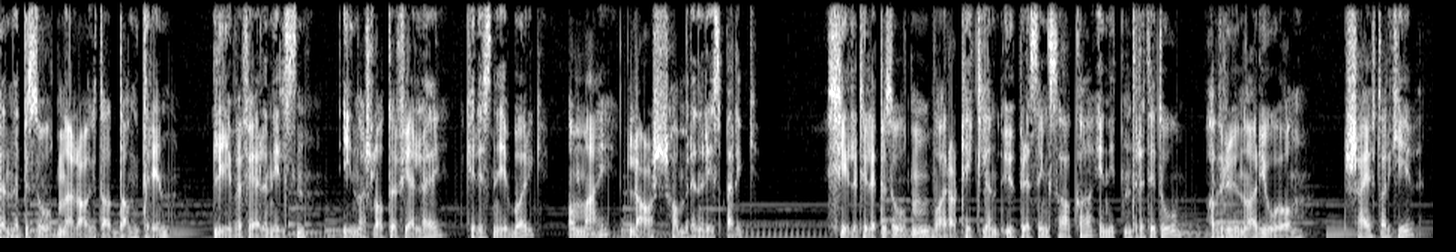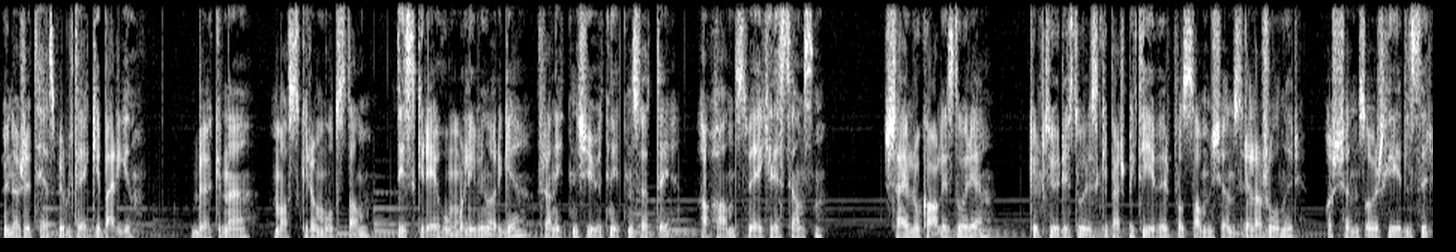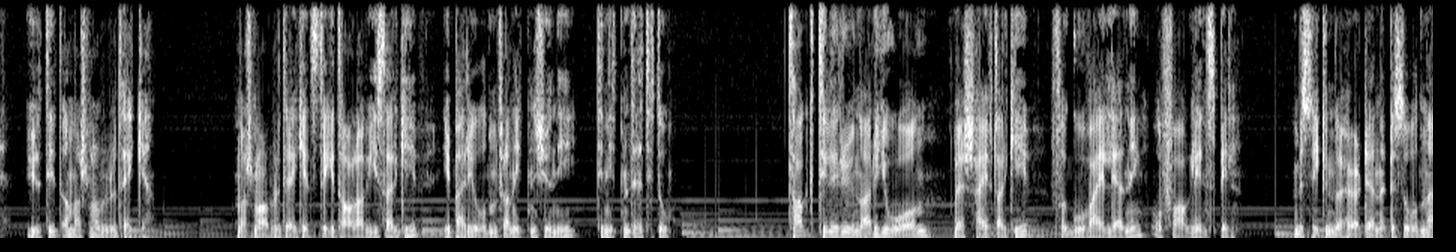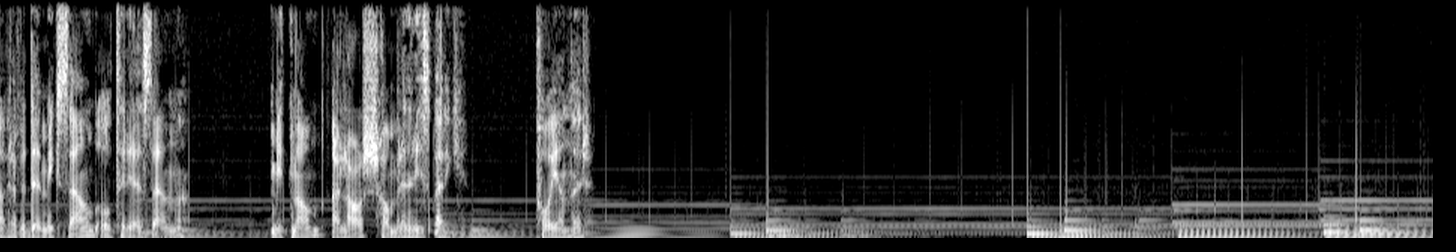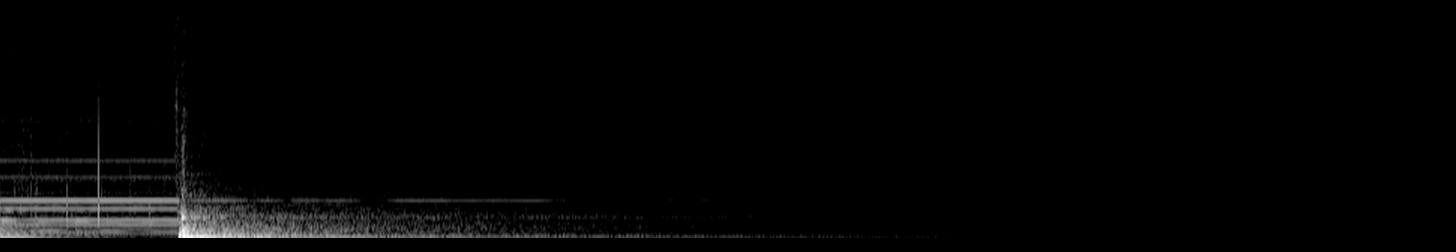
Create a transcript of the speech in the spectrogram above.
Denne episoden er laget av Dang Trind, Live Fjære Nilsen, Ina Slåtte Fjellhøy, Chris Nyborg og meg, Lars Hamren Risberg. Kilder til episoden var artikkelen Upressingssaka i 1932 av Runar Joon, Skeivt arkiv, Universitetsbiblioteket i Bergen. Bøkene Masker og motstand, Diskré homoliv i Norge fra 1920 til 1970 av Hans V. Christiansen. Skeiv lokalhistorie, kulturhistoriske perspektiver på samkjønnsrelasjoner og kjønnsoverskridelser utgitt av Nasjonalbiblioteket. Nasjonalbibliotekets digitale avisarkiv i perioden fra 1929 til 1932. Takk til Runar Joåen ved Skeivt arkiv for god veiledning og faglig innspill. Musikken du har hørt i denne episoden er fra Epidemic Sound og Therese Aune. Mitt navn er Lars Hamren Risberg. På gjenhør.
